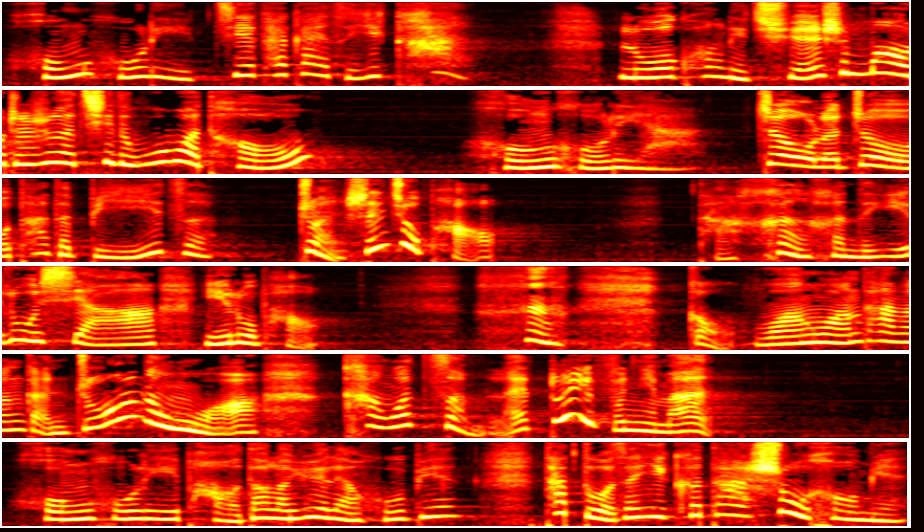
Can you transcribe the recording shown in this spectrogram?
红狐狸揭开盖子一看，箩筐里全是冒着热气的窝窝头。红狐狸呀、皱了皱他的鼻子，转身就跑。他恨恨的一路想一路跑，哼，狗汪汪他们敢捉弄我，看我怎么来对付你们！红狐狸跑到了月亮湖边，它躲在一棵大树后面，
